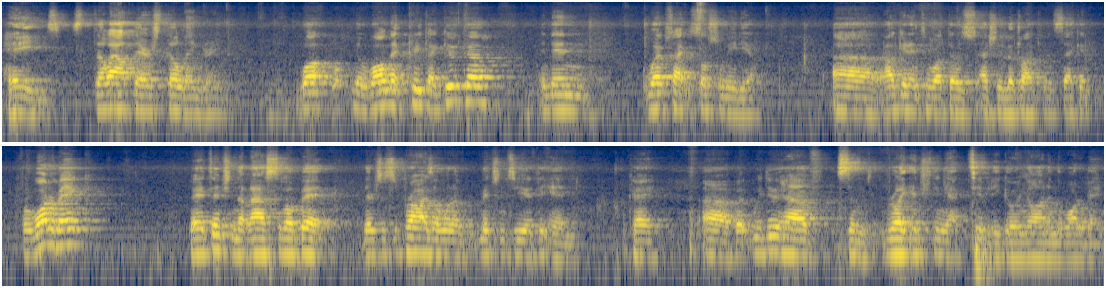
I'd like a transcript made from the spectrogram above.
Hays, still out there, still lingering. The Walnut Creek IGUCA, and then website and social media. Uh, I'll get into what those actually look like in a second. For Water Bank, pay attention, that lasts a little bit. There's a surprise I want to mention to you at the end, okay? Uh, but we do have some really interesting activity going on in the water bank.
